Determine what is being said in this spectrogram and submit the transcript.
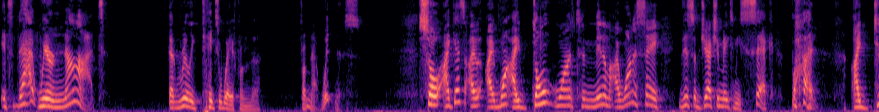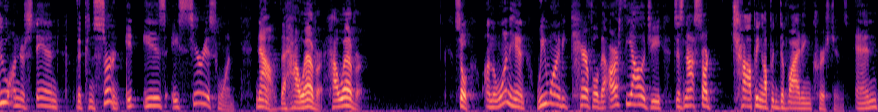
It's that we're not that really takes away from the from that witness. So I guess I, I want I don't want to minimize I want to say this objection makes me sick, but I do understand the concern. It is a serious one. Now, the however, however, so, on the one hand, we want to be careful that our theology does not start chopping up and dividing Christians. And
